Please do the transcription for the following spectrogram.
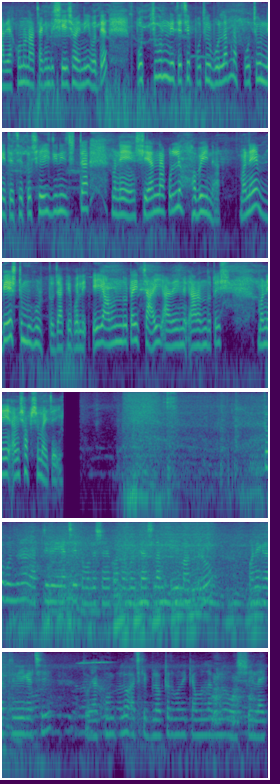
আর এখনও নাচা কিন্তু শেষ হয়নি ওদের। প্রচুর নেচেছে, প্রচুর বললাম না, প্রচুর নেচেছে। তো সেই জিনিসটা মানে শেয়ার না করলে হবেই না। মানে বেস্ট মুহূর্ত যাকে বলে। এই আনন্দটাই চাই আর এই আনন্দটাই মানে আমি সবসময় চাই। তো বন্ধুরা, রাত্রি হয়ে গেছে। তোমাদের সঙ্গে কথা বলতে আসলাম এই মাত্র। অনেক রাত্রি হয়ে গেছে। তো এখন বলো আজকে ব্লগটা তোমাদের কেমন লাগল? অবশ্যই লাইক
